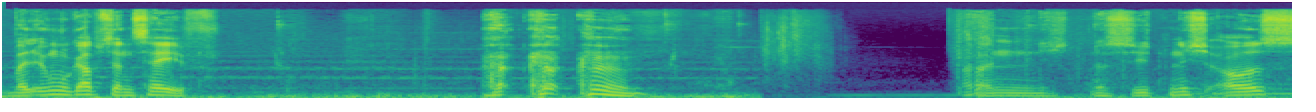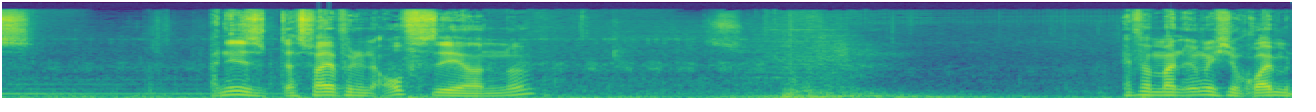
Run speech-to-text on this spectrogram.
Weil irgendwo gab es ja ein Safe. Das sieht nicht aus... Ah das, das war ja von den Aufsehern, ne? Einfach mal in irgendwelche Räume...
